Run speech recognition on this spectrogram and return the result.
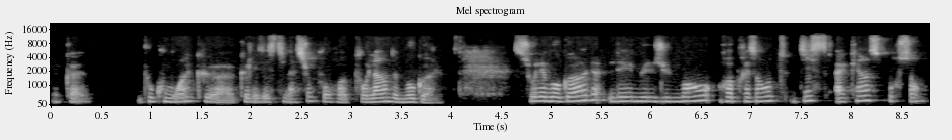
Donc, euh, beaucoup moins que, euh, que, les estimations pour, pour l'Inde moghole. Sous les Moghols, les musulmans représentent 10 à 15%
